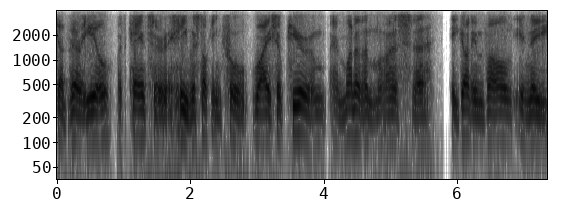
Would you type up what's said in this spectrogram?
got very ill with cancer, he was looking for ways of cure, him, and one of them was uh, he got involved in the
